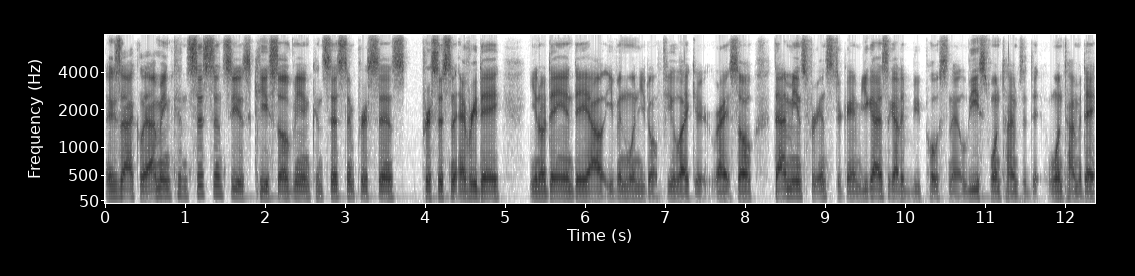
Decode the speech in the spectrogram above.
Exactly. I mean, consistency is key. So being consistent, persist, persistent every day, you know, day in, day out, even when you don't feel like it, right? So that means for Instagram, you guys got to be posting at least one times a day, one time a day.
